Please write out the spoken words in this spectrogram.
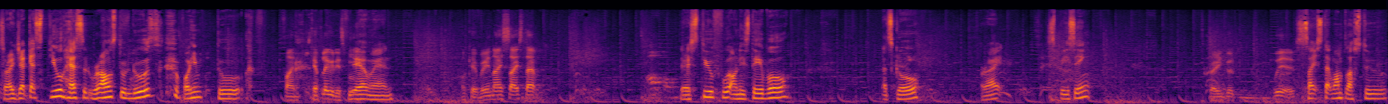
Sorry, Jacket still has rounds to lose for him to. Fine, he can play with his foot. Yeah, man. Okay, very nice side step. There's still food on his table. Let's go. Alright. Spacing. Very good whiffs. Side step 1 plus 2.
